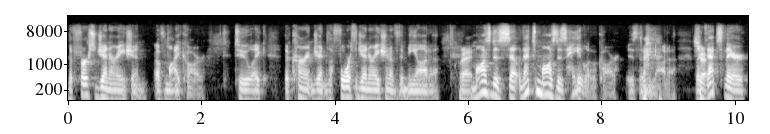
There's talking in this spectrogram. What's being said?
the first generation of my car to like the current gen the fourth generation of the miata. Right. mazda's sell that's mazda's halo car is the miata. Like Sure. that's their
